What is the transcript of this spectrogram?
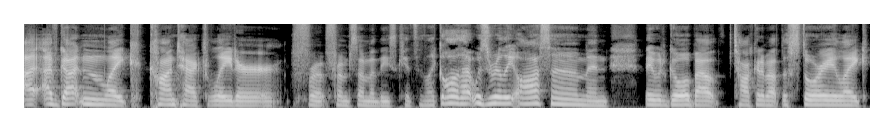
I, have gotten like contact later from from some of these kids and like, oh, that was really awesome, and they would go about talking about the story. Like,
